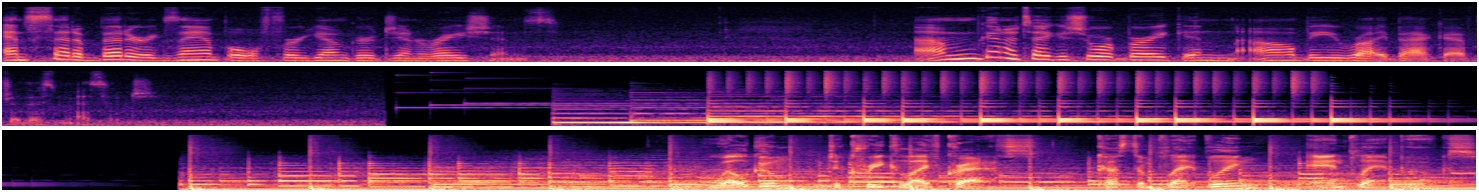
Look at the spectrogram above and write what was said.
and set a better example for younger generations. I'm going to take a short break and I'll be right back after this message. Welcome to Creek Life Crafts, custom plant bling and plant pokes.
